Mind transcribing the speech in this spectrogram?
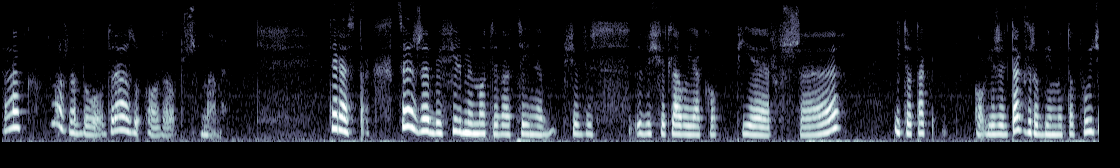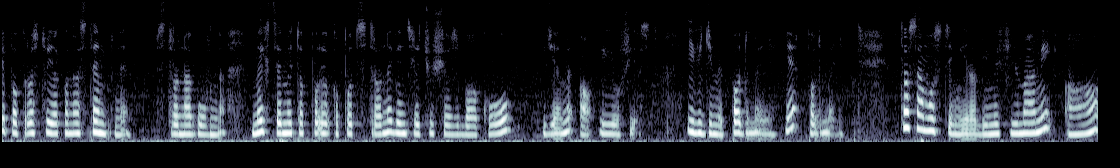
tak? Można było od razu, o dobrze, mamy. Teraz tak, chcę, żeby filmy motywacyjne się wyświetlały jako pierwsze i to tak, o, jeżeli tak zrobimy, to pójdzie po prostu jako następny, strona główna. My chcemy to jako podstronę, więc leciusio z boku, idziemy, o, i już jest. I widzimy pod menu, nie? Pod menu. To samo z tymi robimy filmami. O,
